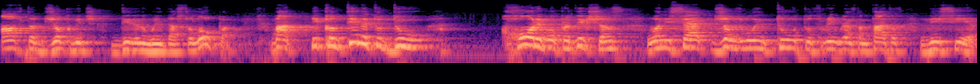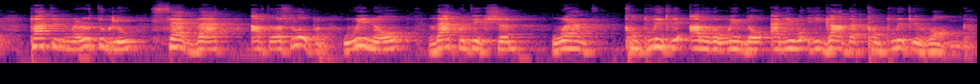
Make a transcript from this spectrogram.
after Djokovic didn't win the Australian Open. But he continued to do horrible predictions when he said Djokovic will win two to three Grand Slam titles this year. Patrick Mouratoglou said that after the Australian Open. We know that prediction went completely out of the window and he, he got that completely wrong.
